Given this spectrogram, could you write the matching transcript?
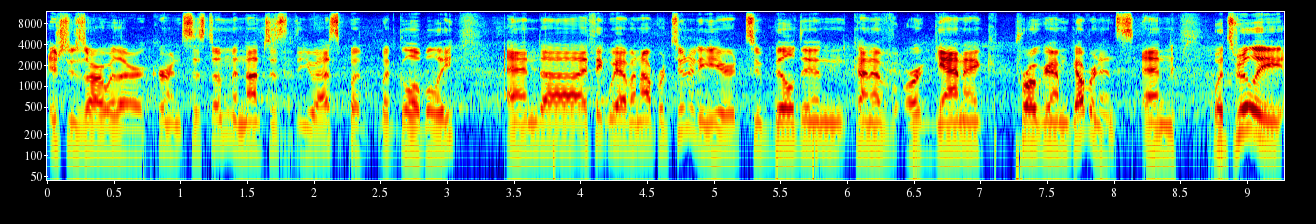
issues are with our current system, and not just the U.S. but but globally. And uh, I think we have an opportunity here to build in kind of organic program governance. And what's really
